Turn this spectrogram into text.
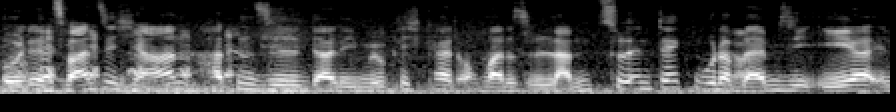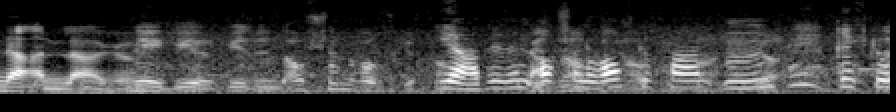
Und in 20 Jahren hatten Sie da die Möglichkeit, auch mal das Land zu entdecken oder bleiben Sie eher in der Anlage? Nee, wir, wir sind auch schon rausgefahren. Ja, wir sind auch schon rausgefahren mhm. Richtung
